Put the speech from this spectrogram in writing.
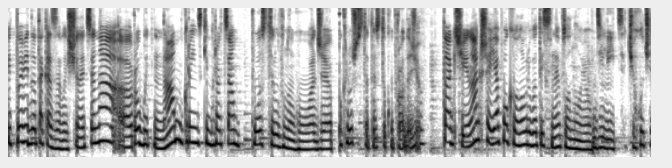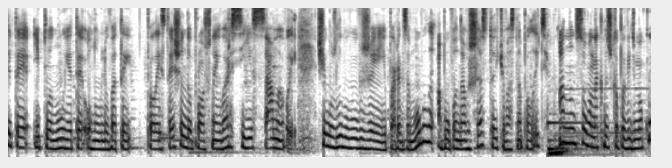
Відповідно, така завищена ціна робить нам, українським гравцям, постріл в ногу, адже поключу статистику продажів. Так чи інакше, я поки оновлюватись не планую. Діліться, чи хочете і плануєте оновлювати PlayStation до прошлої версії саме ви. Чи можливо ви вже її передзамовили, або вона вже стоїть у вас на полиці? Анонсована книжка по відьмаку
